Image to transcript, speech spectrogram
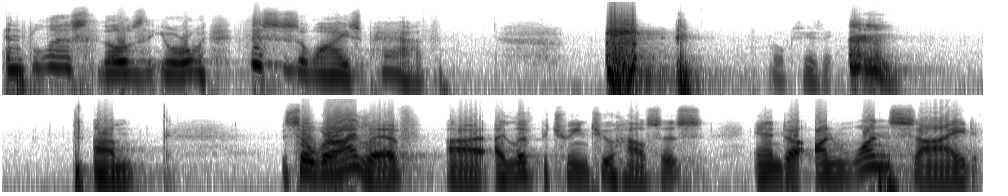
and bless those that you are with. This is a wise path. oh, excuse me. um, so where I live, uh, I live between two houses, and uh, on one side,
